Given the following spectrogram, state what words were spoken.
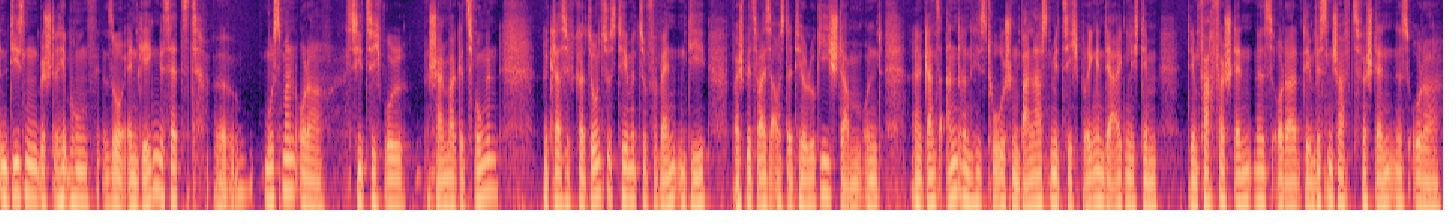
diesen Bestrebungen so entgegengesetzt äh, muss man oder sieht sich wohl scheinbar gezwungen, Klassifikationssysteme zu verwenden, die beispielsweise aus der Theologie stammen und äh, ganz anderen historischen Ballast mit sich bringen, der eigentlich dem, dem Fachverständnis oder dem Wissenschaftsverständnis oder,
